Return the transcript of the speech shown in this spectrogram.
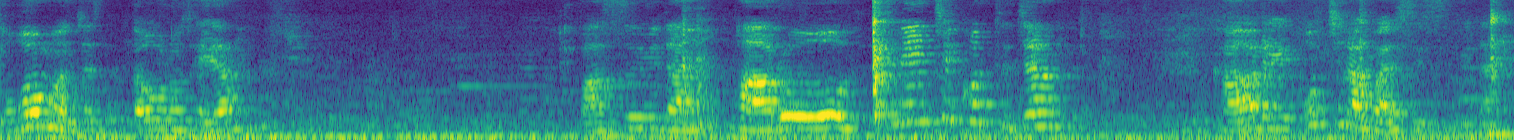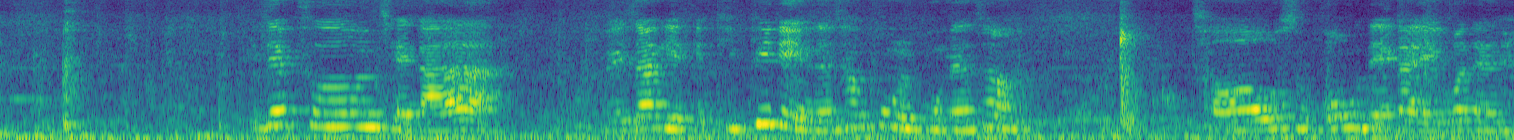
뭐가 먼저 떠오르세요? 맞습니다. 바로 트렌치 코트죠. 가을의 꽃이라고 할 수 있습니다. 이 제품 제가 매장에 이렇게 디필이 있는 상품을 보면서 저 옷은 꼭 내가 이번에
